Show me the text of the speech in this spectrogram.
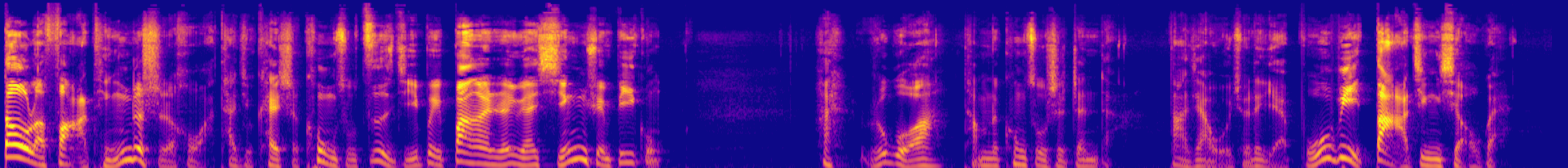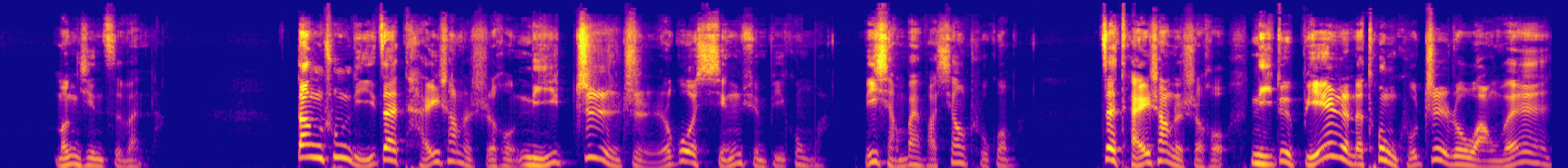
到了法庭的时候啊，他就开始控诉自己被办案人员刑讯逼供。嗨，如果啊他们的控诉是真的。大家，我觉得也不必大惊小怪，扪心自问。当初你在台上的时候，你制止过刑讯逼供吗？你想办法消除过吗？在台上的时候，你对别人的痛苦置若罔闻，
